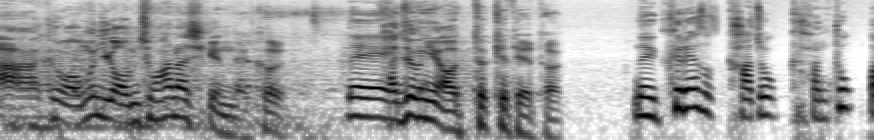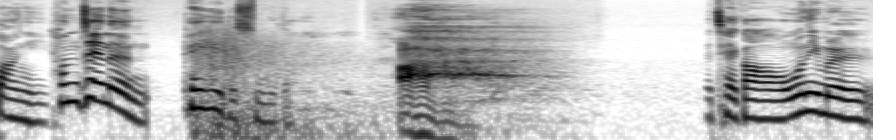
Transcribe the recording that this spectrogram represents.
아, 그럼 어머니가 엄청 화나시겠네. 그걸. 네. 가정이 어떻게 되던. 네, 그래서 가족 단톡방이 현재는 폐기됐습니다. 아, 제가 어머님을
